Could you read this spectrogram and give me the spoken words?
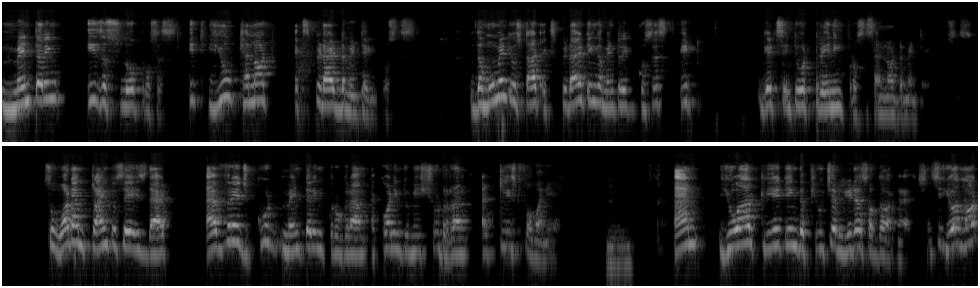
mentoring is a slow process. It you cannot expedite the mentoring process. The moment you start expediting the mentoring process, it gets into a training process and not the mentoring process. So what I'm trying to say is that average good mentoring program, according to me, should run at least for one year. Mm-hmm. And you are creating the future leaders of the organization. See, you are not,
